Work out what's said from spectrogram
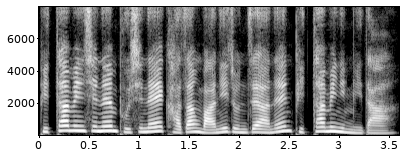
비타민C는 부신에 가장 많이 존재하는 비타민입니다.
